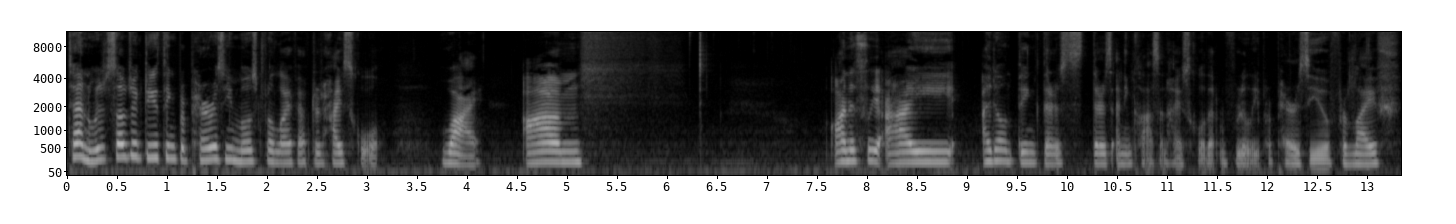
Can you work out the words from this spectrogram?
10. Which subject do you think prepares you most for life after high school? Why? Um honestly, I I don't think there's there's any class in high school that really prepares you for life.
